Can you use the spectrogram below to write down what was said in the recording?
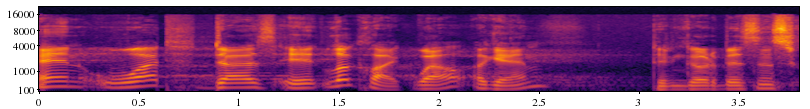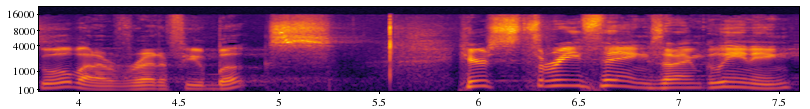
and what does it look like? Well, again, didn't go to business school, but I've read a few books. Here's three things that I'm gleaning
